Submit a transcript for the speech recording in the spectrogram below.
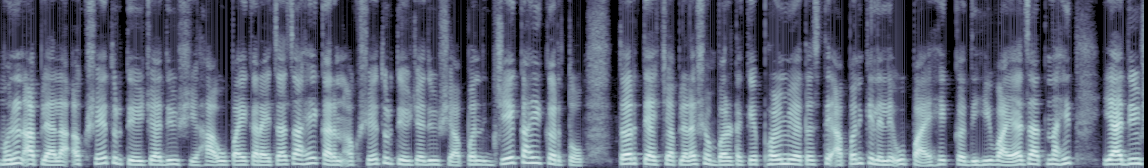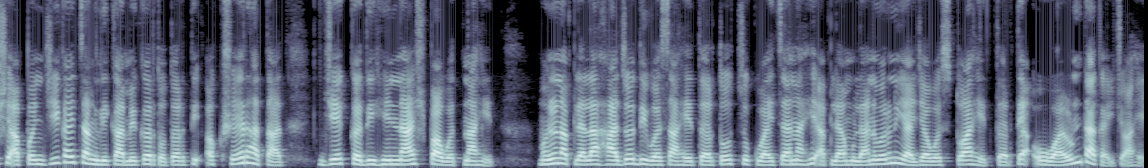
म्हणून आपल्याला अक्षय तृतीयेच्या दिवशी हा उपाय करायचाच आहे. कारण अक्षय तृतीयेच्या दिवशी आपण जे काही करतो तर त्याचे आपल्याला शंभर टक्के फळ मिळत असते आपण केलेले उपाय हे कधीही वाया जात नाहीत. या दिवशी आपण जी काही चांगली कामे करतो तर ती अक्षय राहतात जे कधीही नाश पावत नाहीत. म्हणून आपल्याला हा जो दिवस आहे तर तो चुकवायचा नाही. आपल्या मुलांवरून या ज्या वस्तू आहेत तर त्या ओवाळून टाकायच्या आहेत.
